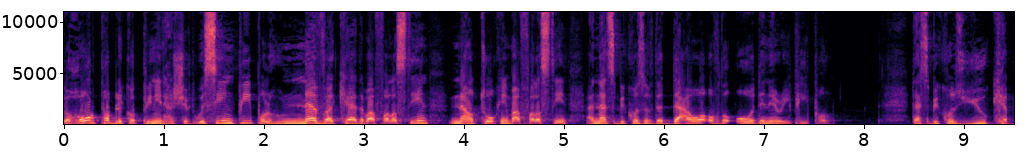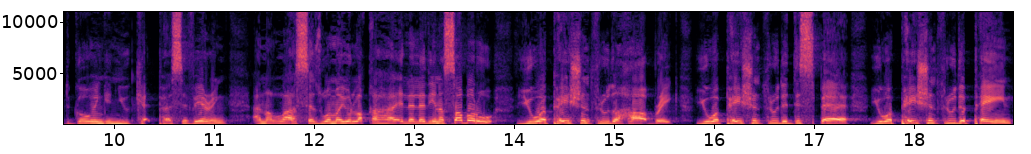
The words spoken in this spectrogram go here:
The whole public opinion has shifted. We're seeing people who never cared about Palestine now talking about Palestine. And that's because of the dawah of the ordinary people. That's because you kept going and you kept persevering. And Allah says, وَمَا يُلَقَهَا إِلَّا الَّذِينَ صَبَرُوا You were patient through the heartbreak. You were patient through the despair. You were patient through the pain.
